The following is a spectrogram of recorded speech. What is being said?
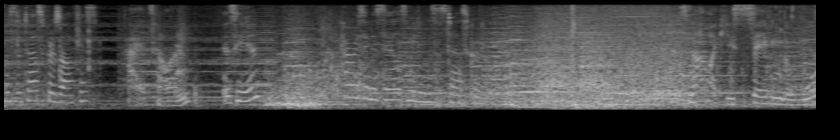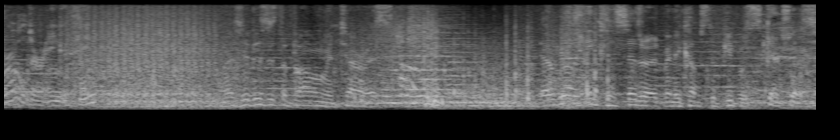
Mr. Tasker's office. Hi, it's Helen. Is he in? Harry's in a sales meeting, Mrs. Tasker. It's not like he's saving the world or anything. I see, this is the problem with terrorists. They're really inconsiderate when it comes to people's schedules.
